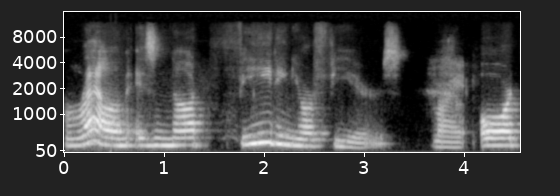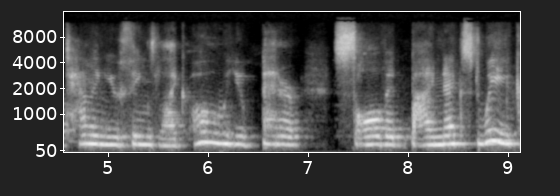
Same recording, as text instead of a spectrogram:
realm is not feeding your fears right. or telling you things like oh you better solve it by next week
